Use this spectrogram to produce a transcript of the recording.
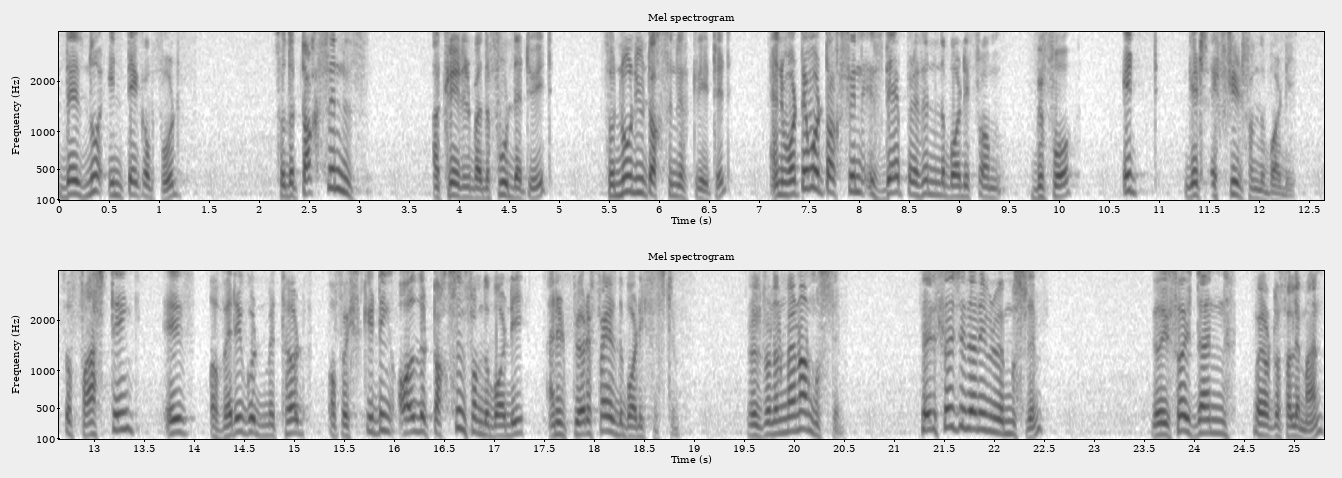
there is no intake of food. So the toxins are created by the food that you eat. So no new toxin is created. And whatever toxin is there present in the body from before, it gets excreted from the body. So fasting is a very good method of excreting all the toxins from the body and it purifies the body system. It was done by non-Muslim. The research is done even by Muslim. The research done by Dr. Suleiman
